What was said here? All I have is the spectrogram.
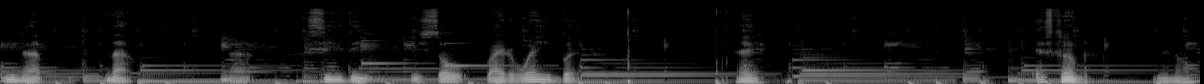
you not not not see the result right away, but hey, it's coming, you know.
